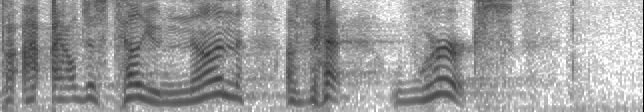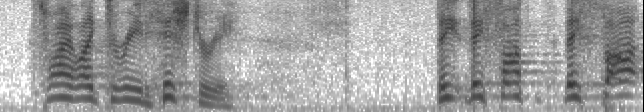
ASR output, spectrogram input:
But I, will just tell you, none of that works. That's why I like to read history. They, they, thought, they thought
